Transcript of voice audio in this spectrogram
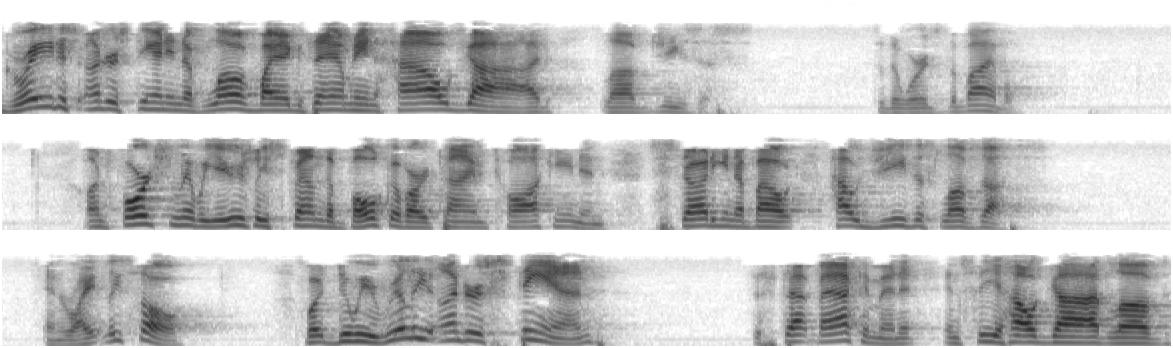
greatest understanding of love by examining how God loved Jesus through the words of the Bible. Unfortunately, we usually spend the bulk of our time talking and studying about how Jesus loves us. And rightly so. But do we really understand, to step back a minute and see how God loved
